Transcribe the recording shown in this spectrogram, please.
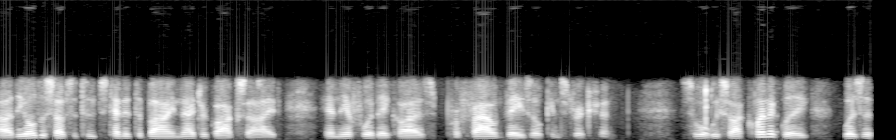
Uh, the older substitutes tended to bind nitric oxide, and therefore they cause profound vasoconstriction. So, what we saw clinically was a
